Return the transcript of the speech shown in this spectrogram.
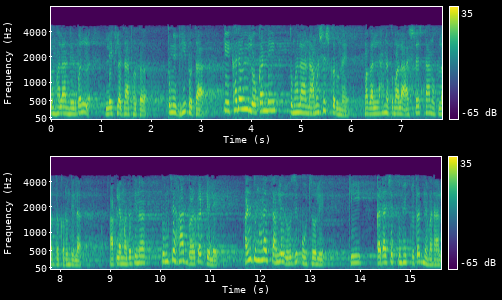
तुम्हाला निर्बल लेखलं जात होतं तुम्ही भीत होता की एखाद्या वेळी लोकांनी तुम्हाला नामशेष करू नये मग अल्लानं तुम्हाला आश्रयस्थान उपलब्ध करून दिलं आपल्या मदतीनं तुमचे हात बळकट केले आणि तुम्हाला चांगली रोजी पोहोचवली की कदाचित तुम्ही कृतज्ञ बनाल.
